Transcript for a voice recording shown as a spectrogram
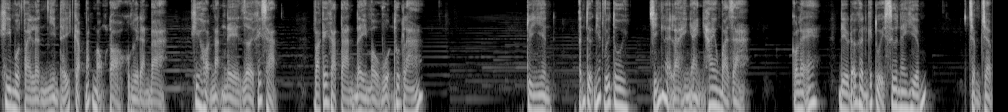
khi một vài lần nhìn thấy cặp mắt mọng đỏ của người đàn bà khi họ nặng nề rời khách sạn và cái gạt tàn đầy màu vụn thuốc lá. Tuy nhiên, ấn tượng nhất với tôi chính lại là hình ảnh hai ông bà già. Có lẽ đều đã gần cái tuổi xưa nay hiếm chậm chậm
